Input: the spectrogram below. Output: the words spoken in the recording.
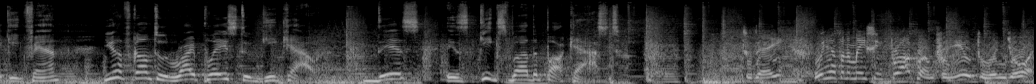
Geek fan. You have come to the right place to geek out. This is Geekspot the podcast. Today, we have an amazing program for you to enjoy.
